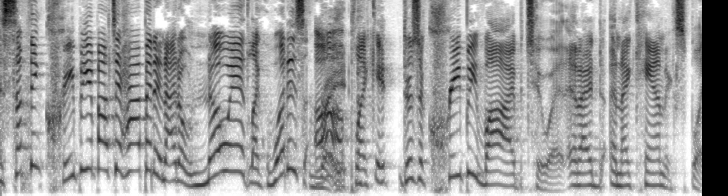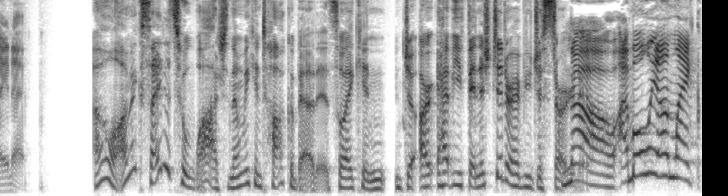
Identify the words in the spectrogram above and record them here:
is something creepy about to happen and I don't know it? Like what is right. up? Like it there's a creepy vibe to it and I and I can't explain it. Oh, I'm excited to watch and then we can talk about it. So I can are, have you finished it or have you just started No, it? I'm only on like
